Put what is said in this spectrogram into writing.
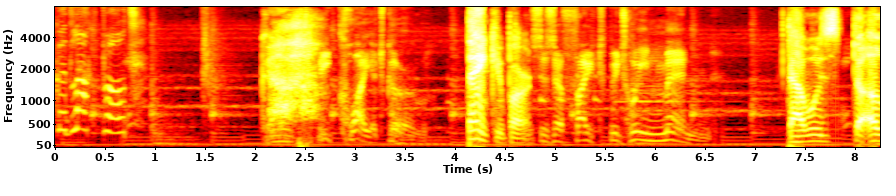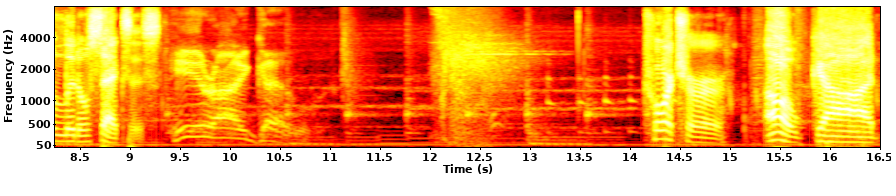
Good luck, Bolt. God. Be quiet, girl. Thank you, Bart. This is a fight between men. That was a little sexist. Here I go. Torturer. Oh god.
